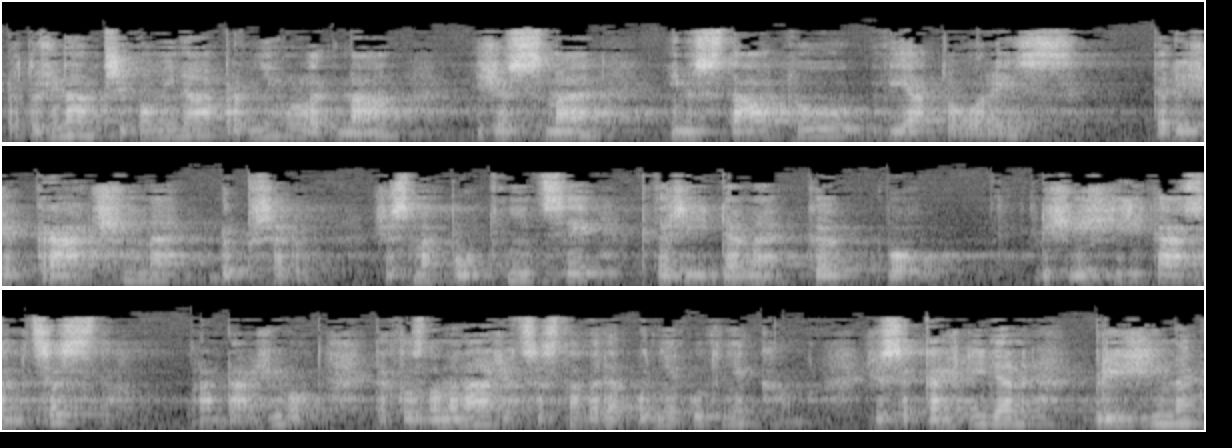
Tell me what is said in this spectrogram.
Protože nám připomíná 1. ledna, že jsme in statu viatoris, tedy že kráčíme dopředu, že jsme poutníci, kteří jdeme k Bohu. Když Ježíš říká, jsem cesta, pravda, život, tak to znamená, že cesta vede od někud někam. Že se každý den blížíme k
